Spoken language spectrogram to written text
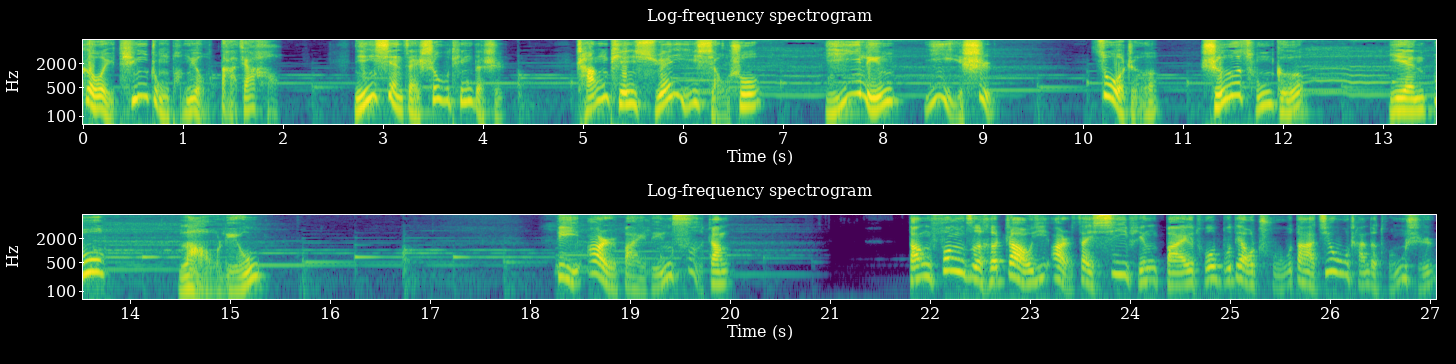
各位听众朋友，大家好！您现在收听的是长篇悬疑小说《夷陵轶事》，作者蛇从阁，演播老刘。第二百零四章，当疯子和赵一二在西平摆脱不掉楚大纠缠的同时，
